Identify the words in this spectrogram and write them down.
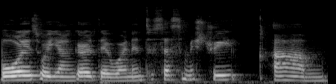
boys were younger they weren't into sesame street. Um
